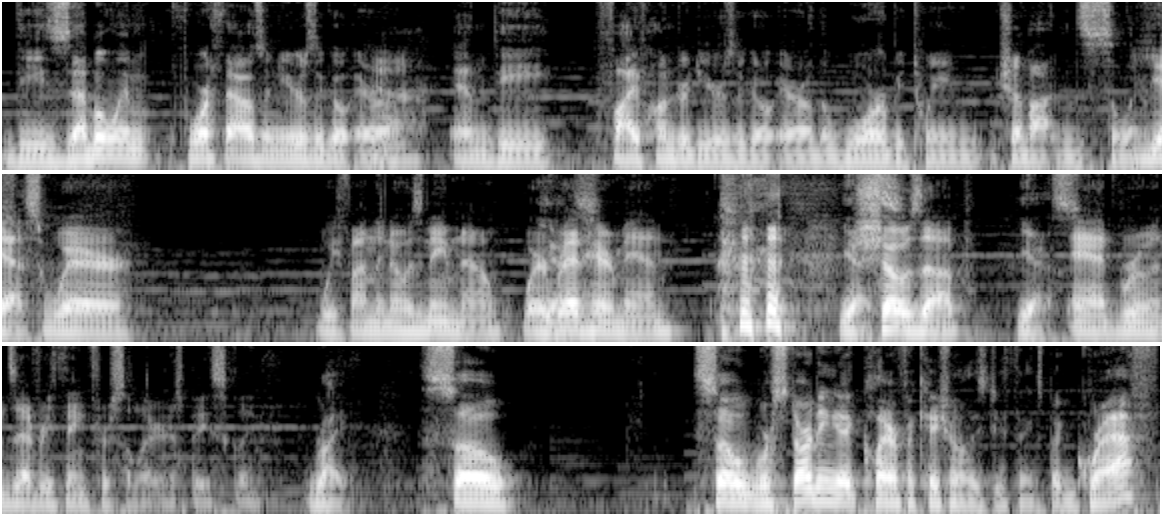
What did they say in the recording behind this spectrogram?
the Zeboim 4,000 years ago era and the 500 years ago era, the war between Shevat and Solaris. Yes, where we finally know his name now, where Yes. Red Hair Man Yes. shows up Yes. and ruins everything for Solaris, basically. Right. So, so we're starting to get clarification on these two things. But Grahf,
